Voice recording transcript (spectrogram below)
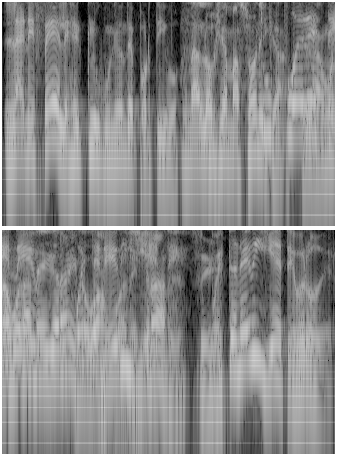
La NFL es el Club Unión Deportivo. Una logia masónica. Tú puedes Te dan una bola tener- negra tú y puedes no vas a tener billete. entrar. Tú Sí. puedes tener billete, brother.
